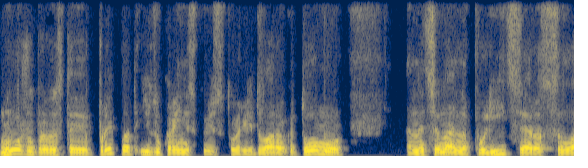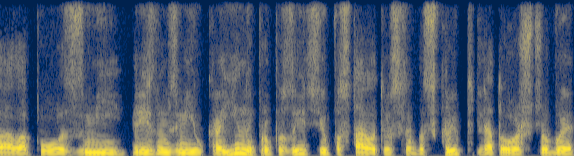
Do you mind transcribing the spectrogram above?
Можу привести приклад із української історії. Два роки тому Національна поліція розсилала по ЗМІ різним ЗМІ України пропозицію поставити у себе скрипт для того, щоб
